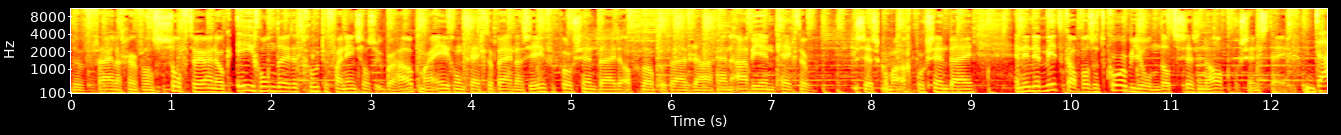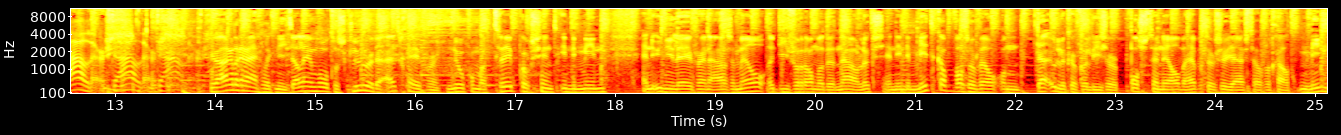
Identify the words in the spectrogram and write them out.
De beveiliger van software. En ook Egon deed het goed. De financials überhaupt. Maar Egon kreeg er bijna 7% bij de afgelopen vijf dagen. En ABN kreeg er 6,8% bij. En in de midcap was het Corbion dat 6,5% steeg. Dalers. Dalers. Die waren er eigenlijk niet. Alleen Wolters Kluwer, de uitgever, 0,2% in de min. En Unilever en ASML, die veranderden nauwelijks. En in de midcap was er wel een duidelijke verliezer. PostNL, we hebben het er zojuist over gehad. Min 4%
